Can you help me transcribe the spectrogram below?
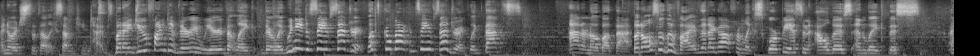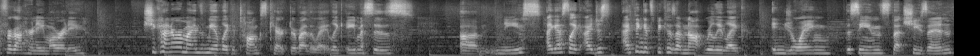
I know I just said that like 17 times. But I do find it very weird that like they're like, we need to save Cedric. Let's go back and save Cedric. Like that's I don't know about that. But also the vibe that I got from like Scorpius and Albus and like this, I forgot her name already. She kind of reminds me of like a Tonks character, by the way, like Amos's um, niece. I guess like I just, I think it's because I'm not really like enjoying the scenes that she's in.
